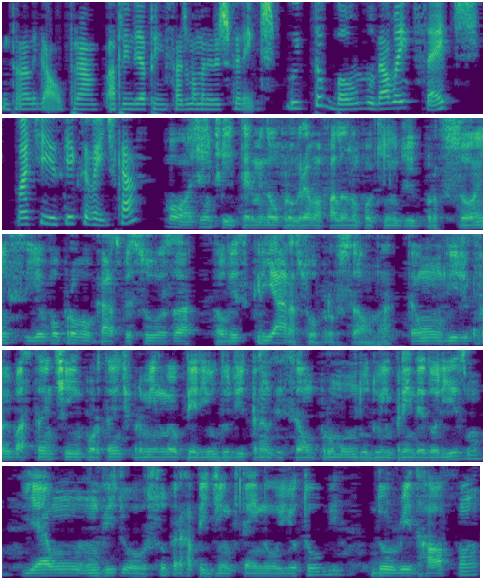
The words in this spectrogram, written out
Então é legal para aprender a pensar de uma maneira diferente. Muito bom, mudar o mindset. Matias, o que, que você vai indicar? Bom, a gente terminou o programa falando um pouquinho de profissões e eu vou provocar as pessoas a talvez criar a sua profissão, né? Então, um vídeo que foi bastante importante para mim no meu período de transição para o mundo do empreendedorismo e é um, um, vídeo super rapidinho que tem no YouTube do Reid Hoffman,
